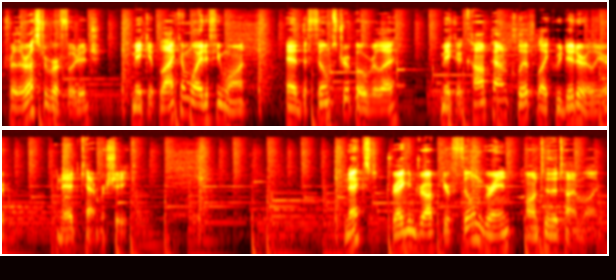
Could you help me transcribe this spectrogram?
For the rest of our footage, make it black and white if you want, add the film strip overlay, make a compound clip like we did earlier, and add camera shake. Next, drag and drop your film grain onto the timeline.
